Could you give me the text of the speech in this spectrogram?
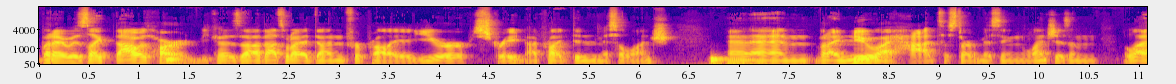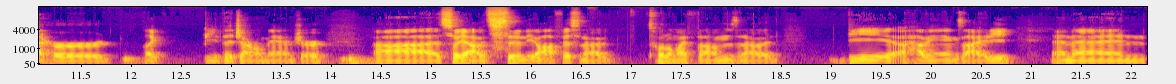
But I was like that was hard because uh, that's what I had done for probably a year straight. I probably didn't miss a lunch, and then but I knew I had to start missing lunches and let her like be the general manager. Uh, so yeah, I would sit in the office and I would twiddle my thumbs and I would be uh, having anxiety, and then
